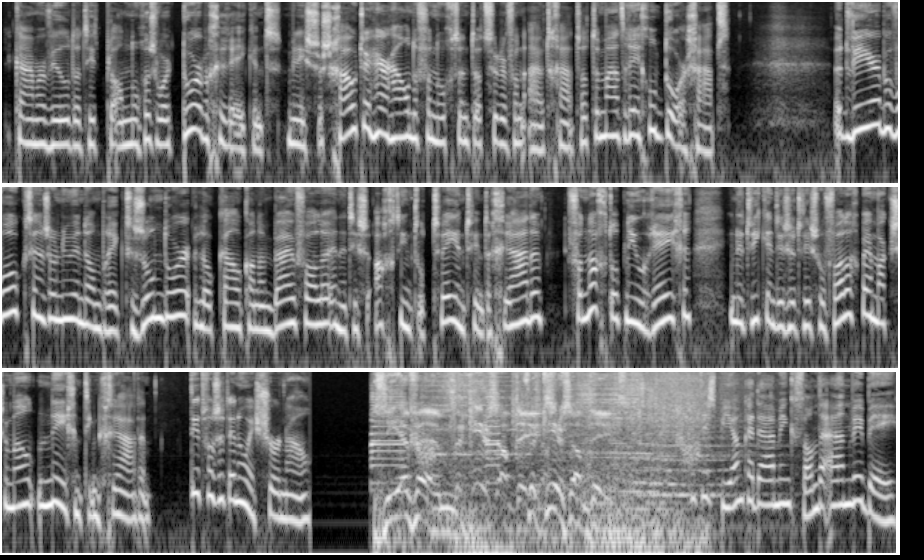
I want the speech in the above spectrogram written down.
De Kamer wil dat dit plan nog eens wordt doorbegerekend. Minister Schouten herhaalde vanochtend dat ze ervan uitgaat dat de maatregel doorgaat. Het weer bewolkt en zo nu en dan breekt de zon door. Lokaal kan een bui vallen en het is 18 tot 22 graden. Vannacht opnieuw regen. In het weekend is het wisselvallig bij maximaal 19 graden. Dit was het NOS Journaal. ZFM, verkeersupdate. verkeersupdate. Het is Bianca Damink van de ANWB.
